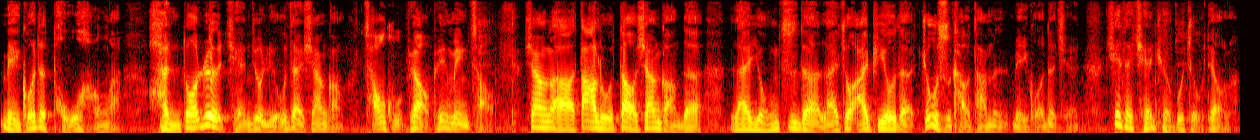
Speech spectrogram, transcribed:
美国的投行啊，很多热钱就留在香港炒股票，拼命炒。像啊，大陆到香港的来融资的、来做 IPO 的，就是靠他们美国的钱。现在钱全部走掉了，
